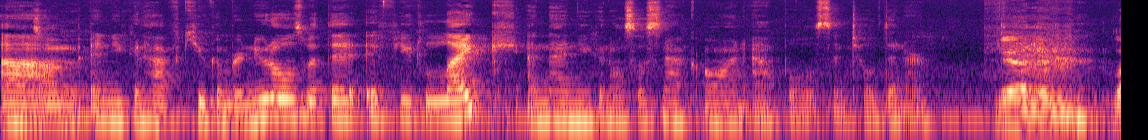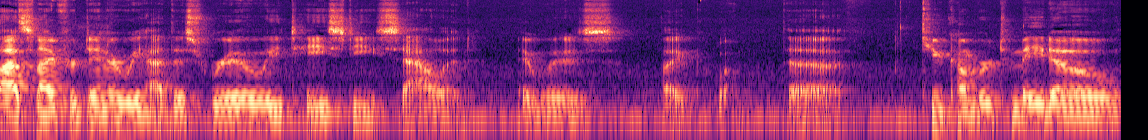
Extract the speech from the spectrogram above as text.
Um, and you can have cucumber noodles with it if you'd like. And then you can also snack on apples until dinner. Yeah, and then last night for dinner we had this really tasty salad. It was like what the cucumber, tomato,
